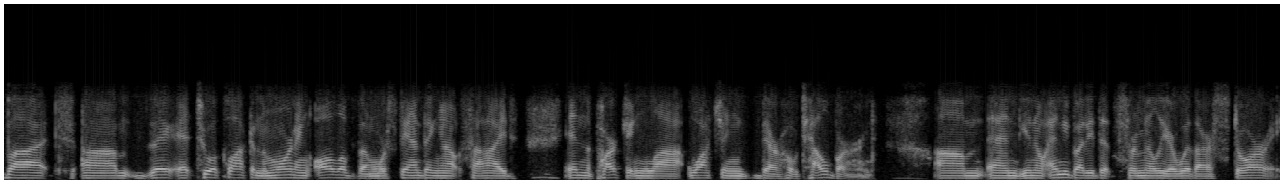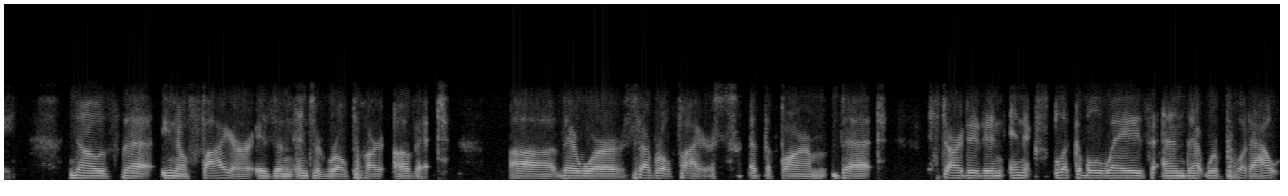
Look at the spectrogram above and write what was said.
But um, they, at two o'clock in the morning, all of them were standing outside in the parking lot watching their hotel burn. Um, and you know anybody that's familiar with our story knows that you know fire is an integral part of it. Uh, there were several fires at the farm that started in inexplicable ways and that were put out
